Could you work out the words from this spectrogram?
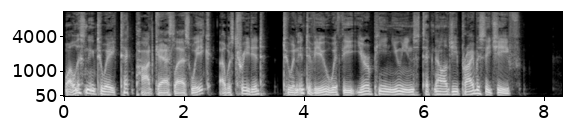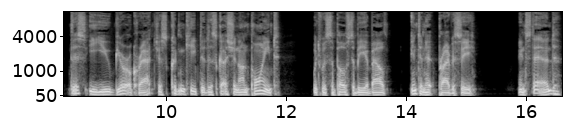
while listening to a tech podcast last week, I was treated to an interview with the European Union's technology privacy chief. This EU bureaucrat just couldn't keep the discussion on point, which was supposed to be about internet privacy. Instead,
